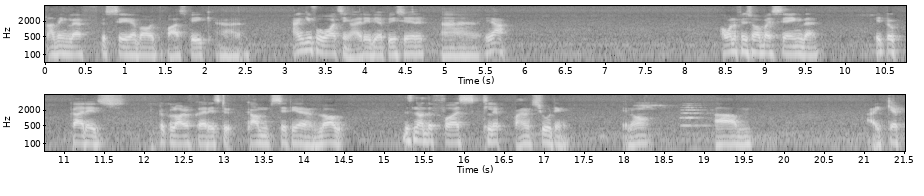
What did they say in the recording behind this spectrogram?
nothing left to say about the past week. And thank you for watching. I really appreciate it. And yeah. I want to finish off by saying that it took courage it took a lot of courage to come sit here and vlog. This is not the first clip i'm shooting you know? Um, i kept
